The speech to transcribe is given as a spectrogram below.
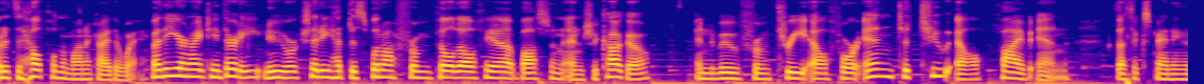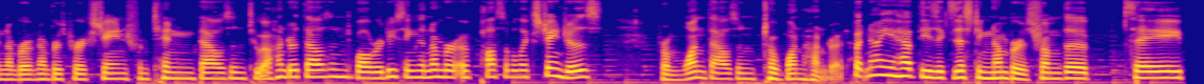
But it's a helpful mnemonic either way. By the year 1930, New York City had to split off from Philadelphia, Boston, and Chicago, and move from 3L4N to 2L5N, thus expanding the number of numbers per exchange from 10,000 to 100,000 while reducing the number of possible exchanges from 1,000 to 100. But now you have these existing numbers from the, say,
